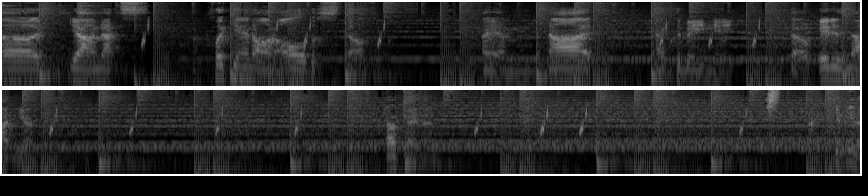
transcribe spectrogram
Uh, yeah, I'm not clicking on all the stuff. I am not activating any. So, it is not here. Okay, then. Get me the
